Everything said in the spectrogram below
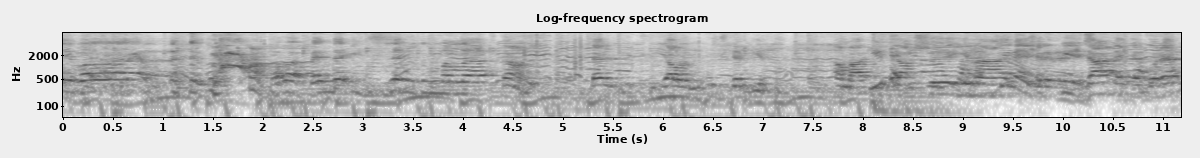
Eyvallah. Baba ben de ilk size vurdum valla. Tamam. Ben yavrum üçte bir. Ama yakşı yine bir zahmete göre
